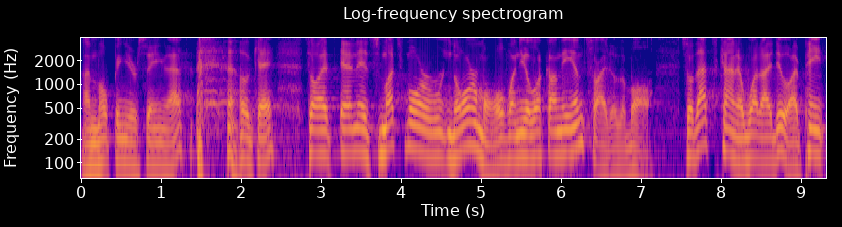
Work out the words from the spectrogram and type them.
I'm hoping you're seeing that. okay. So it, and it's much more normal when you look on the inside of the ball. So that's kind of what I do. I paint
